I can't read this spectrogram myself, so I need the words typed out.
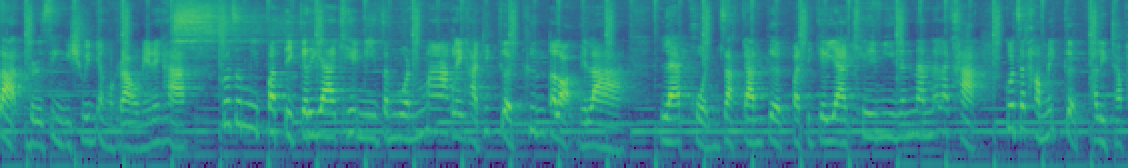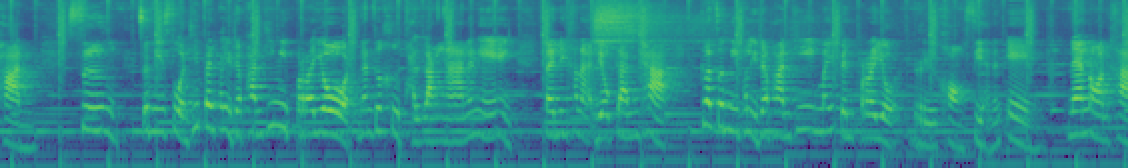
สัตว์ หรือสิ่งมีชีวิตอย่างเราเนี่ยนะคะ ก็จะมีปฏิกิริยาเคมีจำนวนมากเลยค่ะ ที่เกิดขึ้นตลอดเวลา และผลจากการเกิดปฏิกิริยาเคมีนั้นๆนั่นแหละค่ะ ก็จะทำให้เกิดผลิตภัณฑ์ซึ่งจะมีส่วนที่เป็นผลิตภัณฑ์ที่มีประโยชน์ นั่นก็คือพลังงานนั่นเอง แต่ในขณะเดียวกันค่ะ ก็จะมีผลิตภัณฑ์ที่ไม่เป็นประโยชน์หรือของเสียนั่นเอง แน่นอนค่ะ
